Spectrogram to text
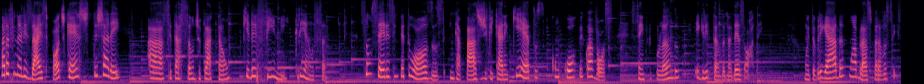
Para finalizar esse podcast, deixarei a citação de Platão que define criança são seres impetuosos, incapazes de ficarem quietos com o corpo e com a voz, sempre pulando e gritando na desordem. Muito obrigada, um abraço para vocês.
